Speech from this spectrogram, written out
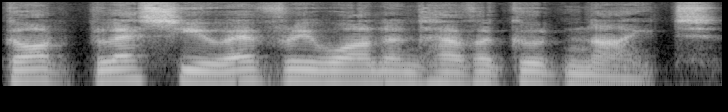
God bless you everyone and have a good night.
